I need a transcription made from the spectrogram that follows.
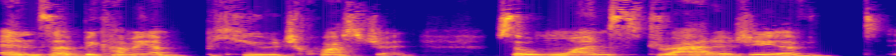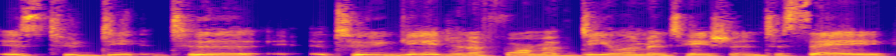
ends up becoming a huge question. So one strategy of is to de, to to engage in a form of delimitation to say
